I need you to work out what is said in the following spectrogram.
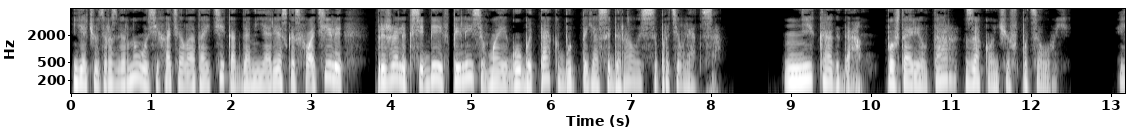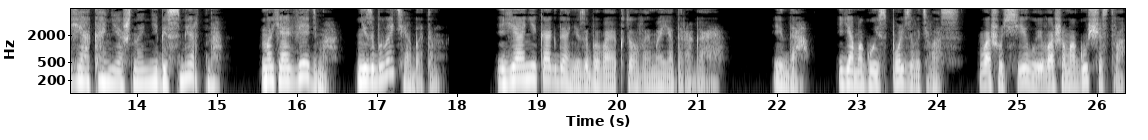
Я чуть развернулась и хотела отойти, когда меня резко схватили, прижали к себе и впились в мои губы так, будто я собиралась сопротивляться. Никогда повторил Тар, закончив поцелуй. Я, конечно, не бессмертна, но я ведьма. Не забывайте об этом. Я никогда не забываю, кто вы, моя дорогая. И да, я могу использовать вас, вашу силу и ваше могущество,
